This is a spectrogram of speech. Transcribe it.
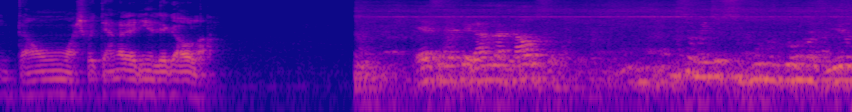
então acho que vai ter uma galerinha legal lá. Essa é pegada da calça. Dificilmente eu seguro no tornozelo,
